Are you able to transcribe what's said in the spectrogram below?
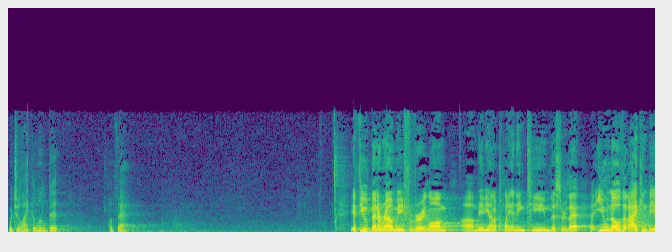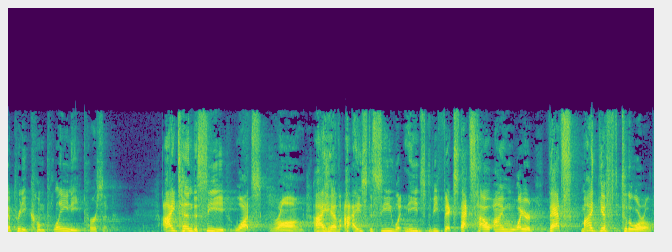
Would you like a little bit of that? If you've been around me for very long, uh, maybe on a planning team, this or that, uh, you know that I can be a pretty complainy person. I tend to see what's wrong. I have eyes to see what needs to be fixed. That's how I'm wired. That's my gift to the world.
